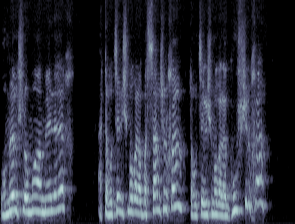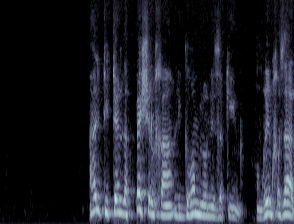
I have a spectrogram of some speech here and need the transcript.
אומר שלמה המלך, אתה רוצה לשמור על הבשר שלך? אתה רוצה לשמור על הגוף שלך? אל תיתן לפה שלך לגרום לו נזקים. אומרים חז"ל,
